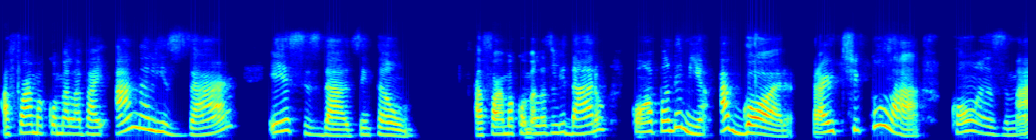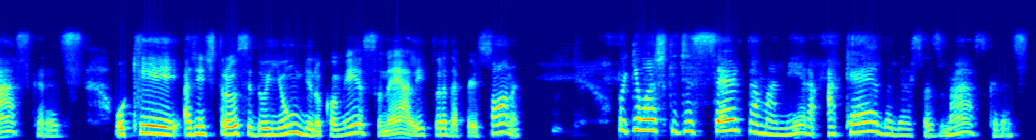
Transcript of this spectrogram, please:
a forma como ela vai analisar esses dados. Então, a forma como elas lidaram com a pandemia. Agora, para articular com as máscaras, o que a gente trouxe do Jung no começo, né, a leitura da persona, porque eu acho que de certa maneira a queda dessas máscaras,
